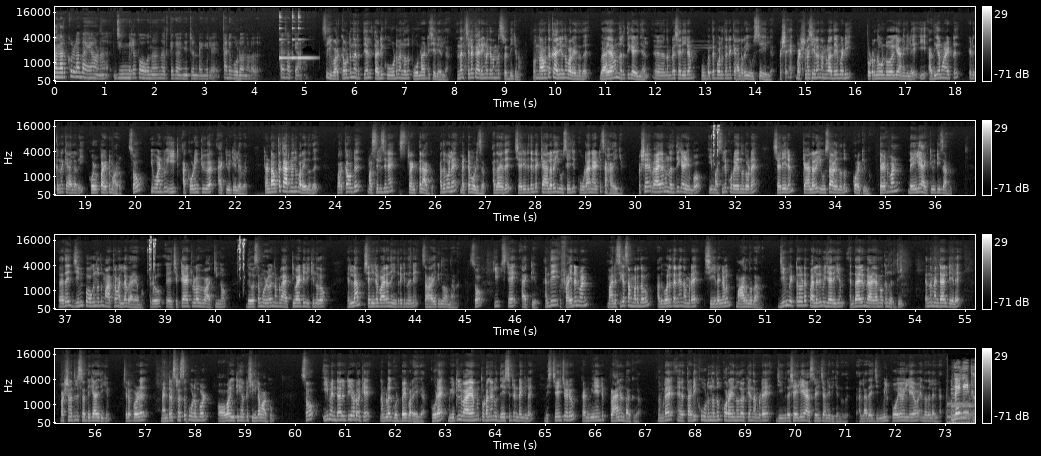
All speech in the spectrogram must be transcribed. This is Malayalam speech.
പലർക്കുള്ള ഭയമാണ് ജിമ്മിൽ പോകുന്നത് നിർത്തി കഴിഞ്ഞിട്ടുണ്ടെങ്കിൽ തടി കൂടുമെന്നുള്ളത്. അത് സത്യമാണോ? സി വർക്കൗട്ട് നിർത്തിയാൽ തടി കൂടും എന്നത് പൂർണമായിട്ട് ശരിയല്ല. എന്നാൽ ചില കാര്യങ്ങളൊക്കെ നമ്മൾ ശ്രദ്ധിക്കണം. ഒന്നാമത്തെ കാര്യം എന്ന് പറയുന്നത് വ്യായാമം നിർത്തി കഴിഞ്ഞാൽ നമ്മുടെ ശരീരം മുമ്പത്തെ പോലെ തന്നെ കാലറി യൂസ് ചെയ്യില്ല. പക്ഷേ ഭക്ഷണശീലം നമ്മൾ അതേപടി തുടർന്ന് കൊണ്ടുപോവുകയാണെങ്കിൽ ഈ അധികമായിട്ട് എടുക്കുന്ന കാലറി കൊഴുപ്പായിട്ട് മാറും. So you want to eat according to your activity level രണ്ടാമത്തെ കാരണം എന്ന് പറയുന്നത് വർക്കൗട്ട് മസിൽസിനെ സ്ട്രെങ്തൻ ആക്കും. അതുപോലെ മെറ്റബോളിസം അതായത് ശരീരത്തിന്റെ കാലറി യൂസേജ് കൂടാനായിട്ട് സഹായിക്കും. പക്ഷേ വ്യായാമം നിർത്തി കഴിയുമ്പോൾ ഈ മസിൽ കുറയുന്നതോടെ ശരീരം കാലറി യൂസ് ആകുന്നതും കുറയ്ക്കുന്നു. തേർഡ് വൺ ഡെയിലി ആക്ടിവിറ്റീസ് ആണ്. അതായത് ജിം പോകുന്നത് മാത്രമല്ല വ്യായാമം. ഒരു ചിട്ടയായിട്ടുള്ള വാക്കിങ്ങോ ദിവസം മുഴുവൻ നമ്മൾ ആക്റ്റീവായിട്ട് ഇരിക്കുന്നതോ എല്ലാം ശരീരഭാരം നിയന്ത്രിക്കുന്നതിന് സഹായിക്കുന്ന ഒന്നാണ്. So keep stay active and the final one മാനസിക സമ്മർദ്ദവും അതുപോലെ തന്നെ നമ്മുടെ ശീലങ്ങളും മാറുന്നതാണ്. ജിം വിട്ടതോടെ പലരും വിചാരിക്കും എന്തായാലും വ്യായാമമൊക്കെ നിർത്തി എന്ന മെന്റാലിറ്റിയിൽ ഭക്ഷണത്തിൽ ശ്രദ്ധിക്കാതിരിക്കും. ചിലപ്പോൾ മെന്റൽ സ്ട്രെസ് കൂടുമ്പോൾ ഓവർ ഈറ്റിംഗ് ഒക്കെ ശീലമാക്കും. സോ ഈ മെന്റാലിറ്റിയോടൊക്കെ നമ്മൾ ഗുഡ് ബൈ പറയുക. കൂടെ വീട്ടിൽ വ്യായാമം തുടങ്ങാൻ ഉദ്ദേശിച്ചിട്ടുണ്ടെങ്കിൽ നിശ്ചയിച്ചൊരു കൺവീനിയന്റ് പ്ലാൻ ഉണ്ടാക്കുക. നമ്മുടെ തടി കൂടുന്നതും കുറയുന്നതും ഒക്കെ നമ്മുടെ ജീവിതശൈലിയെ ആശ്രയിച്ചാണ് ഇരിക്കുന്നത്. അല്ലാതെ ജിമ്മിൽ പോയോ ഇല്ലയോ എന്നതിലല്ല. Velit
